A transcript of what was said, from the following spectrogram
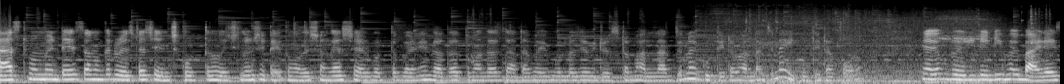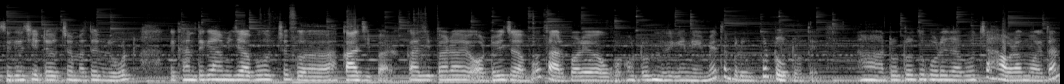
লাস্ট মোমেন্টে এসে আমাকে ড্রেসটা চেঞ্জ করতে হয়েছিল, সেটাই তোমাদের সঙ্গে আর শেয়ার করতে পারিনি। দাদা, তোমাদের দাদা ভাই বলল যে, ওই ড্রেসটা ভালো লাগছে না ওই কুর্তিটা ভালো লাগছে না, এই কুর্তিটা পরো। যাই হোক রেডি হয়ে বাইরে এসে গেছি, এটা হচ্ছে আমাদের রোড এখান থেকে আমি যাব হচ্ছে কাজীপাড়া কাজীপাড়। কাজীপাড়ায় অটোয় যাব, তারপরে অটো থেকে নেমে তারপরে উঠবো টোটোতে। টোটোতে করে যাব হচ্ছে হাওড়া ময়দান।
